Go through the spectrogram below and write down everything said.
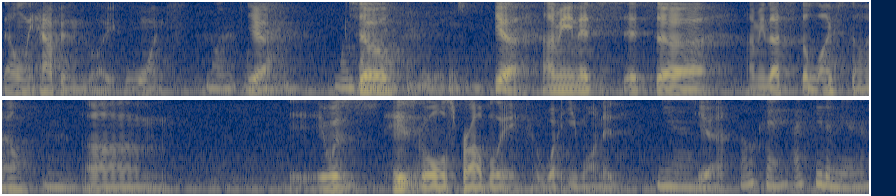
that only happened like once. One, one Yeah. time. One So- time family vacation. Yeah, I mean it's it's uh I mean that's the lifestyle. Mm-hmm. Um it it was his goals probably of what he wanted. Yeah. Yeah. Okay, I see the mirror.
